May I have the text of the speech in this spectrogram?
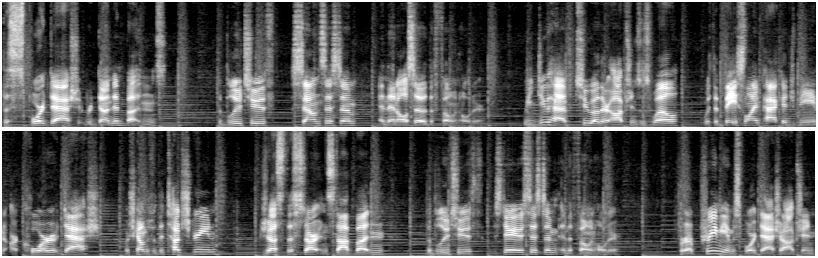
the Sport Dash redundant buttons, the Bluetooth sound system, and then also the phone holder. We do have two other options as well, with the baseline package being our Core Dash, which comes with the touchscreen, just the start and stop button, the Bluetooth stereo system, and the phone holder. For our premium Sport Dash option,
